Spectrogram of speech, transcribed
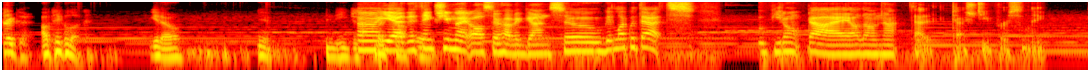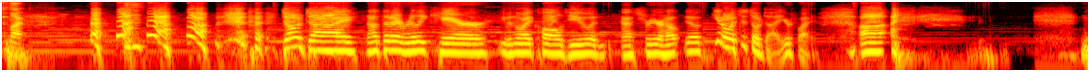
Very good. I'll take a look. You know, yeah. And he just Uh, yeah, they the- think she might also have a gun, so good luck with that. Hope you don't die, although I'm not that attached to you personally. Good luck. don't die. Not that I really care, even though I called you and asked for your help. You know, you know? Just don't die. You're fine. Uh,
